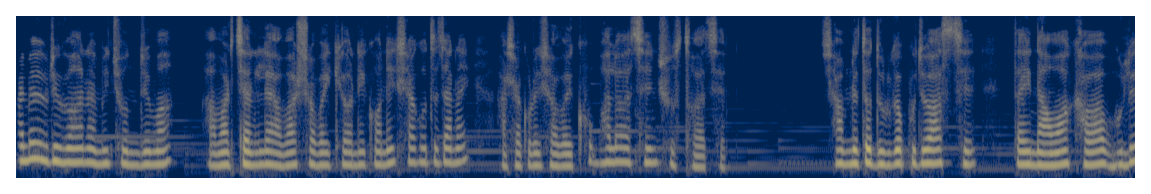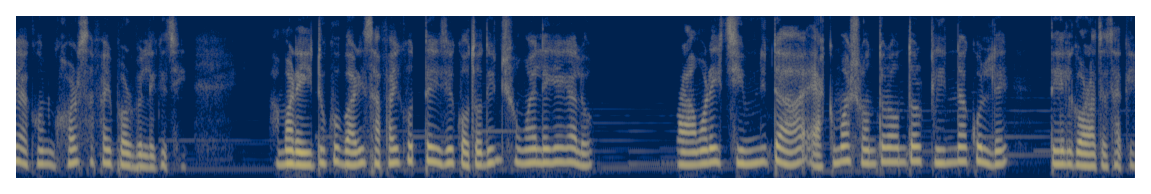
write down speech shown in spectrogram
হ্যালো এভরিওয়ান আমি চন্দ্রিমা। আমার চ্যানেলে আবার সবাইকে অনেক, অনেক স্বাগত জানাই। আশা করি সবাই খুব ভালো আছেন, সুস্থ আছেন। সামনে তো দুর্গাপুজো আসছে, তাই নাওয়া খাওয়া ভুলে এখন ঘর সাফাই পর্বে লেগেছি। আমার এইটুকু বাড়ি সাফাই করতেই যে কতদিন সময় লেগে গেল। আর আমার এই চিমনিটা এক মাস অন্তর, অন্তর ক্লিন না করলে তেল গড়াতে থাকে।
